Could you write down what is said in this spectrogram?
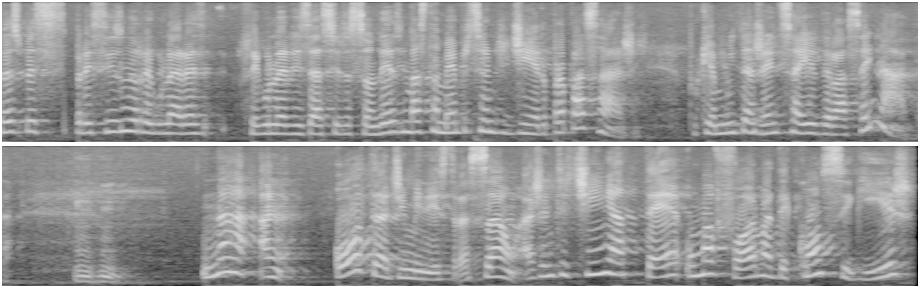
Então, eles precisam regularizar a situação deles, mas também precisam de dinheiro para passagem, porque muita gente saiu de lá sem nada. Uhum. Na outra administração, a gente tinha até uma forma de conseguir,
